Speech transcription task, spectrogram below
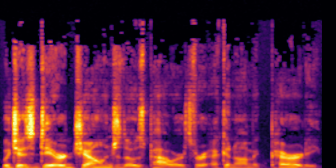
which has dared challenge those powers for economic parity.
